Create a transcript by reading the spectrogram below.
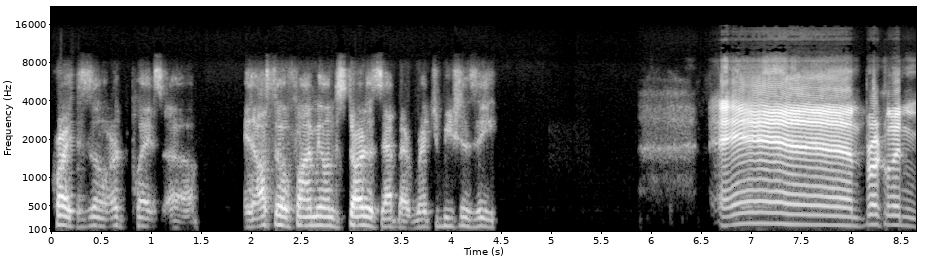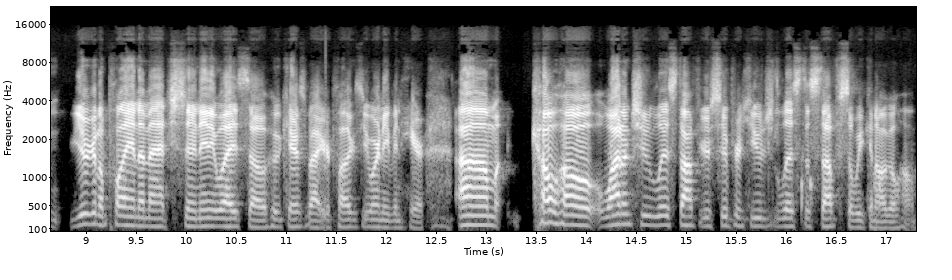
Crisis on Earthplex. Uh, and also find me on the Stardust app at Retribution Z. And Brooklyn, you're gonna play in a match soon anyway, so who cares about your plugs? You weren't even here. Um, Coho, why don't you list off your super huge list of stuff so we can all go home?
